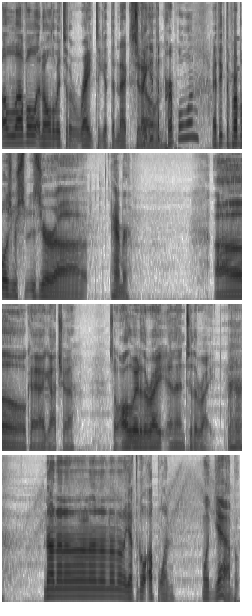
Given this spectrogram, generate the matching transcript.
a level and all the way to the right to get the next. Did I get the purple one? I think the purple is your is your uh, hammer. Oh, okay, I gotcha. So all the way to the right and then to the right. Uh huh. No, no, no, no, no, no, no, no. You have to go up one. Well, yeah, but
